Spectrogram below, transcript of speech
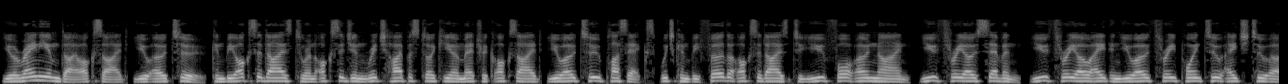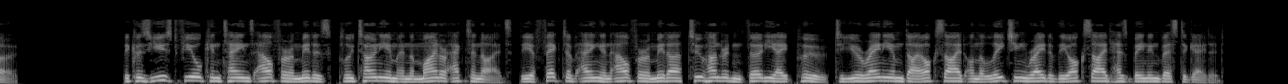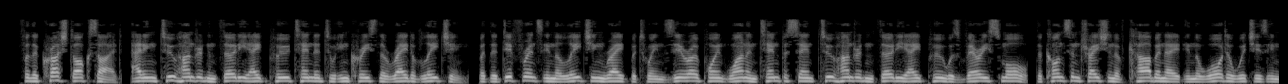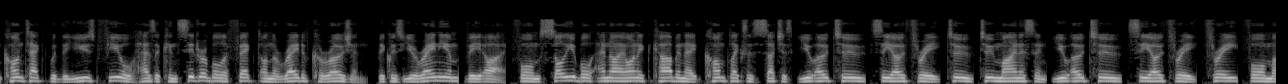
Uranium dioxide UO2 can be oxidized to an oxygen-rich hyperstoichiometric oxide UO2 X which can be further oxidized to U4O9, U3O7, U3O8 and UO3.2 H2O. Because used fuel contains alpha emitters plutonium and the minor actinides, the effect of adding an alpha emitter 238 Pu to uranium dioxide on the leaching rate of the oxide has been investigated. For the crushed oxide, adding 238 Pu tended to increase the rate of leaching, but the difference in the leaching rate between 0.1 and 10% 238 Pu was very small. The concentration of carbonate in the water which is in contact with the used fuel has a considerable effect on the rate of corrosion, because uranium VI forms soluble anionic carbonate complexes such as UO2 CO3 2 2 and UO2 CO3 3 4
